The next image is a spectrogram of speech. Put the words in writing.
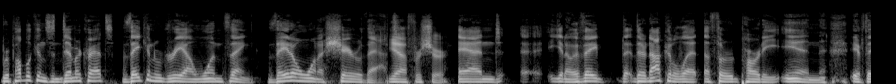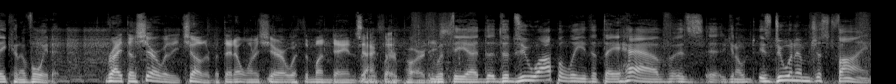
Republicans and Democrats they can agree on one thing: they don't want to share that. Yeah, for sure. And uh, you know, if they they're not going to let a third party in if they can avoid it. Right, they'll share it with each other, but they don't want to share it with the mundanes Exactly. and the third parties. With the uh, the, the duopoly that they have is uh, you know is doing them just fine.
